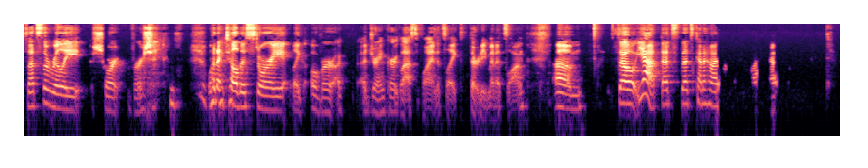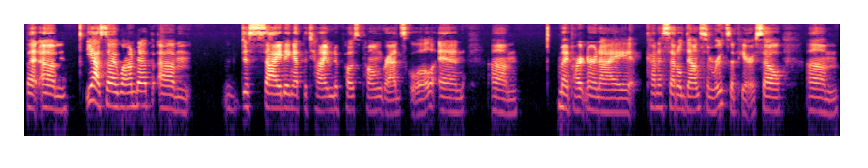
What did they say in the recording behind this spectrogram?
so that's the really short version. when I tell this story, like over a, a drink or a glass of wine, it's like thirty minutes long. Um, so yeah, that's that's kind of how I but um yeah so i wound up um deciding at the time to postpone grad school and um my partner and i kind of settled down some roots up here. So um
